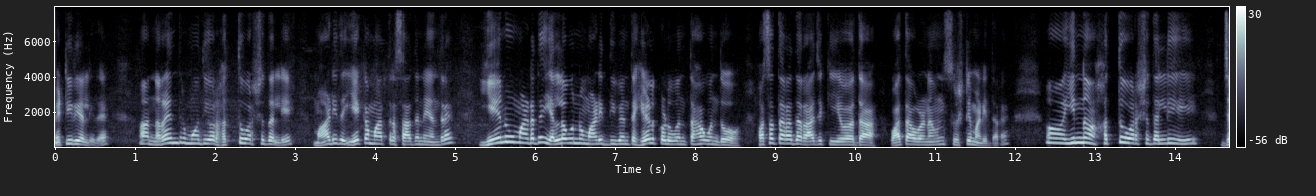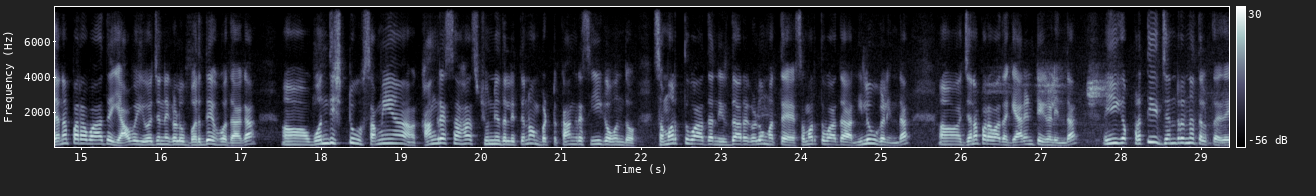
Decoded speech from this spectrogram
ಮೆಟೀರಿಯಲ್ ಇದೆ. ನರೇಂದ್ರ ಮೋದಿಯವರು ಹತ್ತು ವರ್ಷದಲ್ಲಿ ಮಾಡಿದ ಏಕಮಾತ್ರ ಸಾಧನೆ ಅಂದರೆ ಏನೂ ಮಾಡದೆ ಎಲ್ಲವನ್ನೂ ಮಾಡಿದ್ದೀವಿ ಅಂತ ಹೇಳ್ಕೊಳ್ಳುವಂತಹ ಒಂದು ಹೊಸ ಥರದ ರಾಜಕೀಯದ ವಾತಾವರಣವನ್ನು ಸೃಷ್ಟಿ ಮಾಡಿದ್ದಾರೆ. ಇನ್ನು ಹತ್ತು ವರ್ಷದಲ್ಲಿ ಜನಪರವಾದ ಯಾವ ಯೋಜನೆಗಳು ಬರದೇ ಹೋದಾಗ ಒಂದಿಷ್ಟು ಸಮಯ ಕಾಂಗ್ರೆಸ್ ಸಹ ಶೂನ್ಯದಲ್ಲಿತ್ತೇನೋ, ಬಟ್ ಕಾಂಗ್ರೆಸ್ ಈಗ ಒಂದು ಸಮರ್ಥವಾದ ನಿರ್ಧಾರಗಳು ಮತ್ತು ಸಮರ್ಥವಾದ ನಿಲುವುಗಳಿಂದ ಜನಪರವಾದ ಗ್ಯಾರಂಟಿಗಳಿಂದ ಈಗ ಪ್ರತಿ ಜನರನ್ನು ತಲುಪ್ತಾ ಇದೆ.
